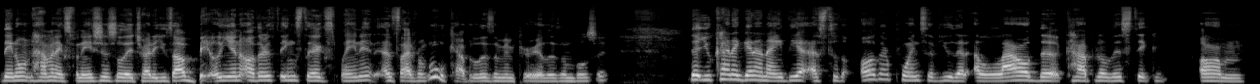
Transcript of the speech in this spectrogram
they don't have an explanation, so they try to use a billion other things to explain it aside from oh, capitalism, imperialism, bullshit that you kind of get an idea as to the other points of view that allow the capitalistic um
